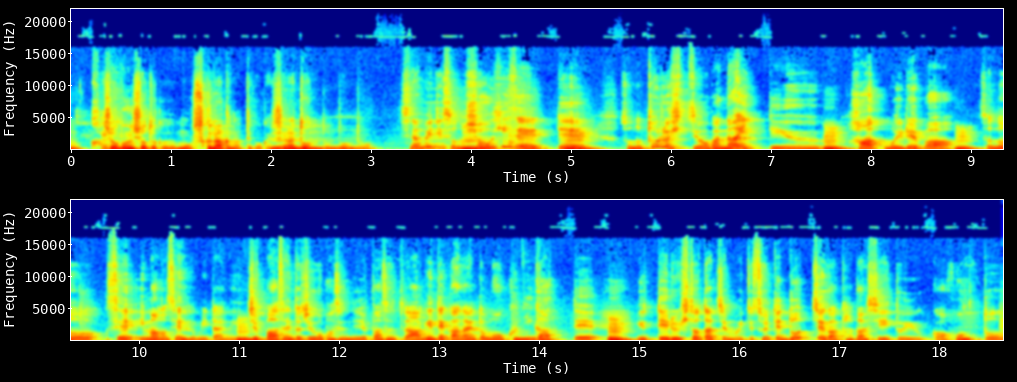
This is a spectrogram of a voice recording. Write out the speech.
ん。可処分所得も少なくなっていくわけですよね。うんどんどんどんどん。ちなみにその消費税って、うんその取る必要がないっていううん派もいれば、うんそのせ今の政府みたいにうん10%、15%、20%で上げていかないともう国がってうん。言ってる人たちもいて、それってどっちが正しいというか、本当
